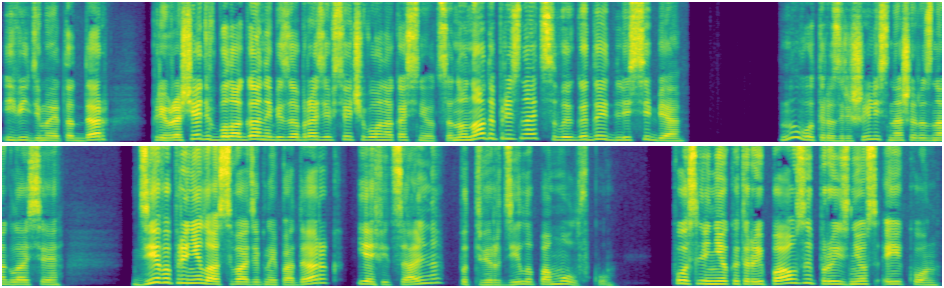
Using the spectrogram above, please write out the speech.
и, видимо, этот дар — превращать в балаган и безобразие все, чего она коснется, но надо признать с выгодой для себя. Ну вот и разрешились наши разногласия. Дева приняла свадебный подарок и официально подтвердила помолвку. После некоторой паузы произнес Эйкон,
